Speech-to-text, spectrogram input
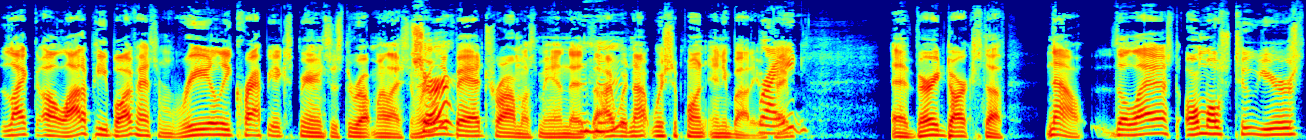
like a lot of people, I've had some really crappy experiences throughout my life. Some sure. really bad traumas, man, that mm-hmm. I would not wish upon anybody. Okay? Right. Uh, very dark stuff. Now, the last almost two years,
